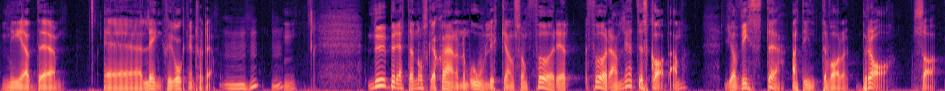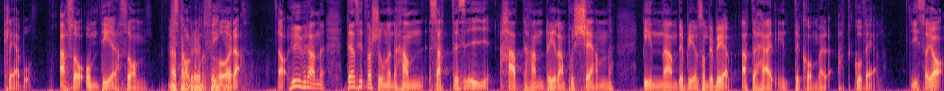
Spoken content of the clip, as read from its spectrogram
med eh, längdskidåkning, tror jag det är. Mhm. Mm. Nu berättar norska stjärnan om olyckan som före, föranledde skadan. Jag visste att det inte var bra, sa Kläbo. Alltså om det som vi snart kommer få höra. Ja, hur han, den situationen han sattes i hade han redan på känn innan det blev som det blev, att det här inte kommer att gå väl, gissar jag.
